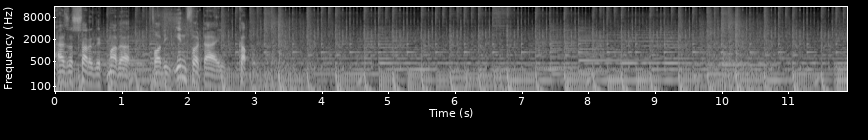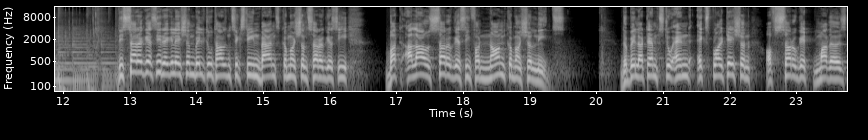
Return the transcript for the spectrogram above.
as a surrogate mother for the infertile couple. The Surrogacy Regulation Bill 2016 bans commercial surrogacy but allows surrogacy for non-commercial needs. The bill attempts to end exploitation of surrogate mothers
